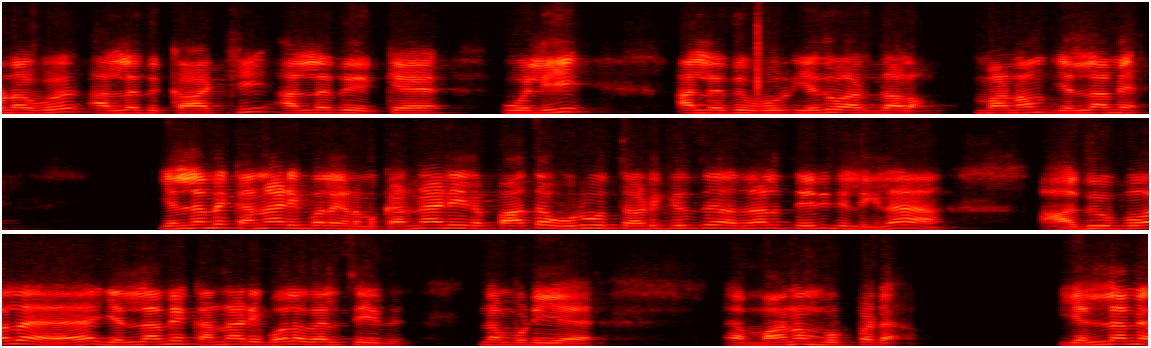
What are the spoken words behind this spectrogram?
உணவு அல்லது காட்சி அல்லது கே ஒலி அல்லது ஒரு எதுவாக இருந்தாலும் மனம் எல்லாமே. எல்லாமே கண்ணாடி போல நம்ம கண்ணாடியில பார்த்தா உருவ தடுக்குது அதனால தெரியுது இல்லைங்களா? அது போல எல்லாமே கண்ணாடி போல வேலை செய்யுது. நம்முடைய மனம் உட்பட. எல்லாமே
